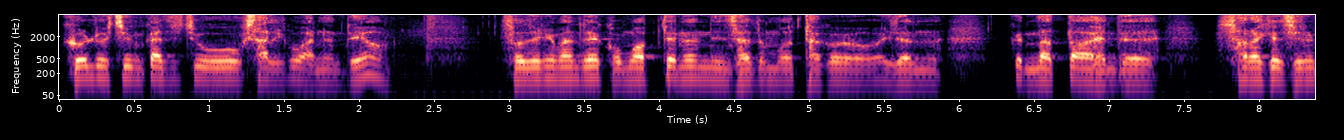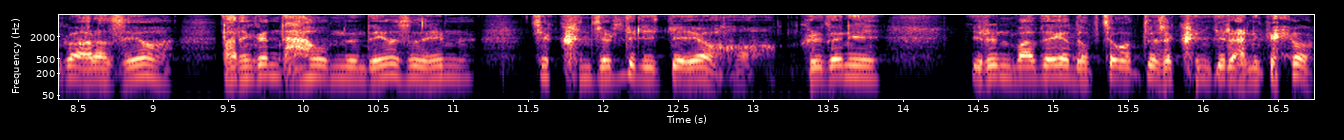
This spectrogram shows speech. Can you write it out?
그걸로 지금까지 쭉 살고 왔는데요. 선생님한테 고맙다는 인사도 못하고 이젠 끝났다 했는데 살아계시는 거 알아서요. 다른 건 다 없는데요. 선생님 제 큰절 드릴게요. 그러더니 이런 바닥에 넓적없어서 큰길 하니까요.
